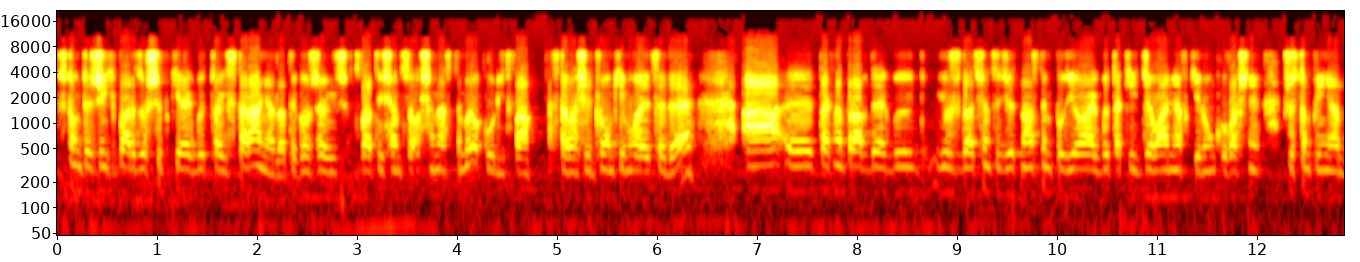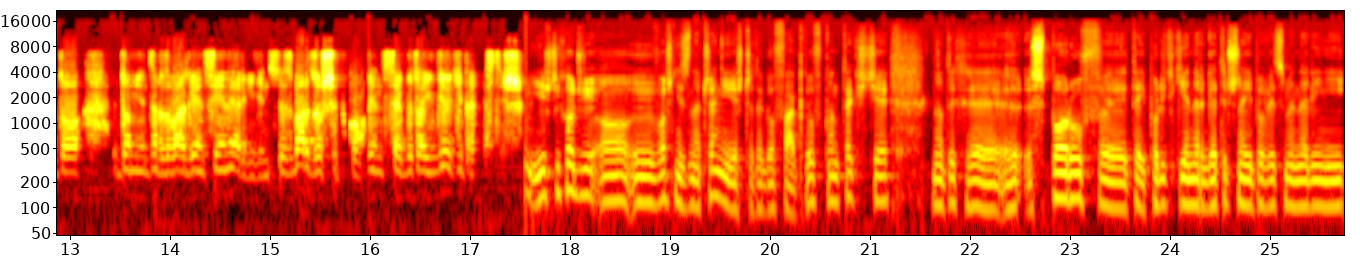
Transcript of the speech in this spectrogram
Stąd też ich bardzo szybkie jakby tutaj starania, dlatego że już w 2018 roku Litwa stała się członkiem OECD, a y, tak naprawdę jakby już w 2019 podjęła jakby takie działania w kierunku właśnie przystąpienia do, do Międzynarodowej Agencji Energii, więc to jest bardzo szybko, więc jakby tutaj wielki prestiż. Jeśli chodzi o y, właśnie znaczenie jeszcze tego faktu w kontekście no, tych y, sporów tej polityki energetycznej powiedzmy na linii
